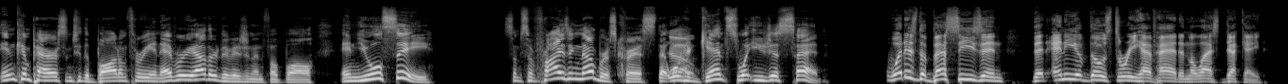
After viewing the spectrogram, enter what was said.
in comparison to the bottom three in every other division in football, and you will see some surprising numbers, Chris, that work oh. against what you just said. What is the best season that any of those three have had in the last decade?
